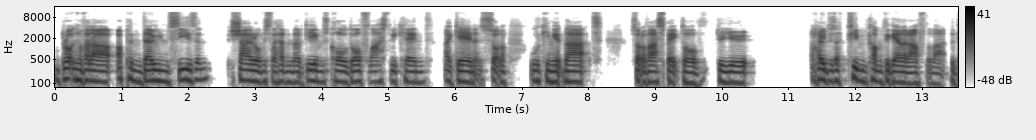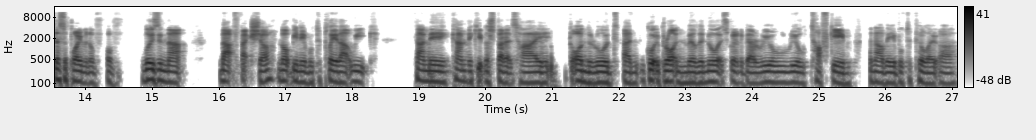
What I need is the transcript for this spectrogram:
Broughton have had a up and down season. Shire obviously having their games called off last weekend. Again, it's sort of looking at that sort of aspect of do you how does a team come together after that? The disappointment of of losing that that fixture, not being able to play that week. Can they can they keep their spirits high, on the road and go to Broughton where they know it's going to be a real, real tough game, and are they able to pull out a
